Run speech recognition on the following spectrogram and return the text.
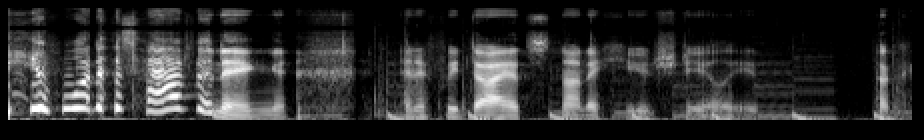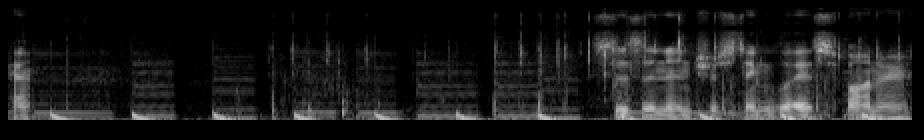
what is happening? And if we die, it's not a huge deal. Okay. This is an interesting blaze spawner.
